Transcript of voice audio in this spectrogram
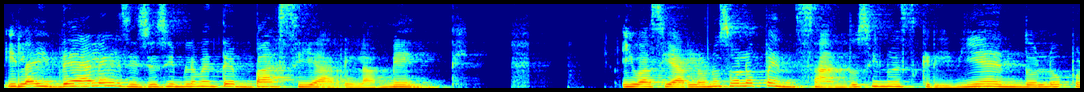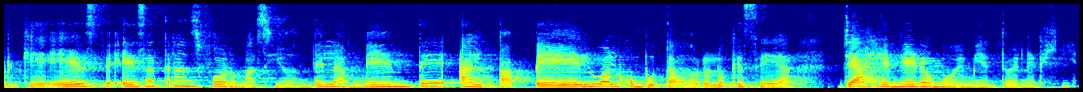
Y la idea del ejercicio es simplemente vaciar la mente. Y vaciarlo no solo pensando, sino escribiéndolo, porque es esa transformación de la mente al papel o al computador o lo que sea, ya genera un movimiento de energía.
